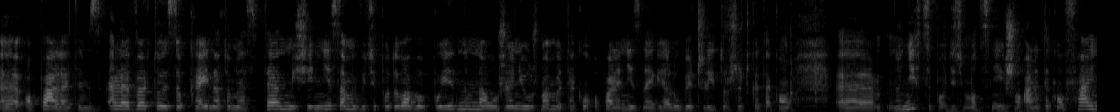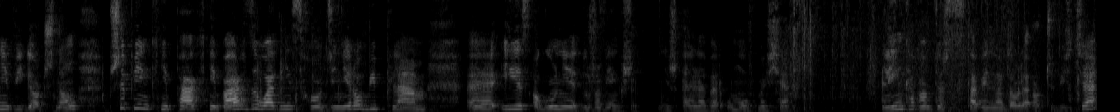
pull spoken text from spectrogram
e, opalę tym z Elever, to jest ok, natomiast ten mi się niesamowicie podoba, bo po jednym nałożeniu już mamy taką opaleniznę, jak ja lubię, czyli troszeczkę taką, e, no nie chcę powiedzieć mocniejszą, ale taką fajnie widoczną, przepięknie pachnie, bardzo ładnie schodzi, nie robi plam e, i jest ogólnie dużo większy niż Elever, umówmy się. Linka Wam też zostawię na dole oczywiście.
